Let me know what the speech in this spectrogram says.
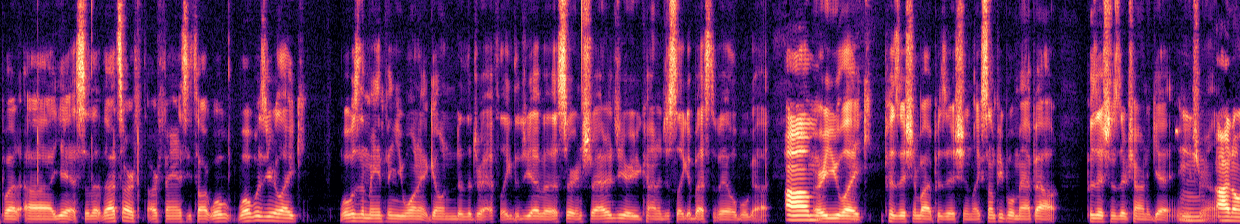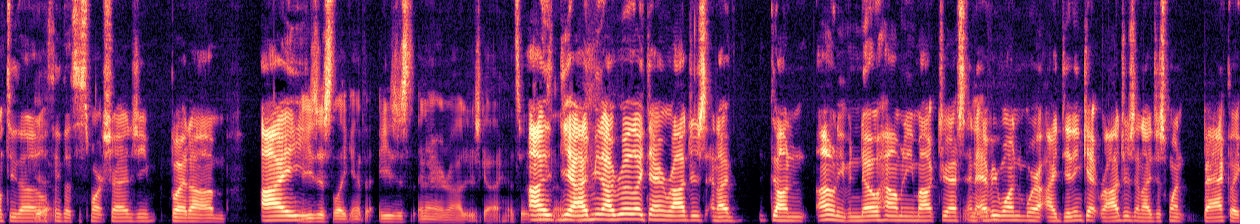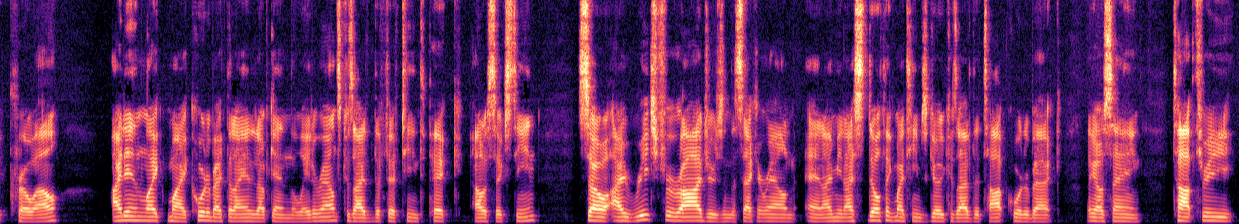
But uh, yeah, so that, that's our our fantasy talk. What what was your like? What was the main thing you wanted going into the draft? Like, did you have a certain strategy, or are you kind of just like a best available guy? Um, or are you like position by position? Like some people map out positions they're trying to get in each mm, round. I don't do that. I don't think that's a smart strategy. But um, I He's just like he's just an Aaron Rodgers guy. That's what. I yeah. I mean, I really liked Aaron Rodgers, and I've done I don't even know how many mock drafts, and Yeah. everyone where I didn't get Rodgers, and I just went back like Crowell. I didn't like my quarterback that I ended up getting in the later rounds because I had the 15th pick out of 16. So I reached for Rodgers in the second round, and I mean, I still think my team's good because I have the top quarterback, like I was saying, top three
